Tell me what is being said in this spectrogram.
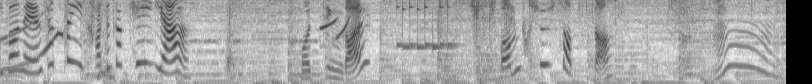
이번엔 사탕이 가득한 케이크야. 멋진 걸? 멈출 수 없어. 음,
